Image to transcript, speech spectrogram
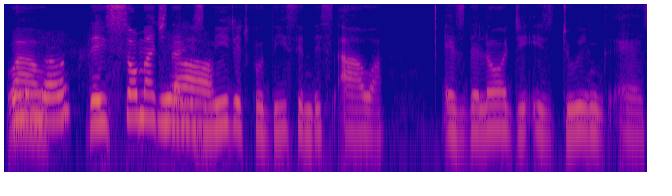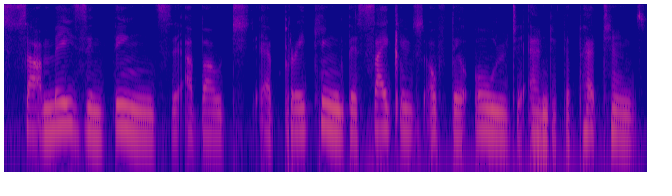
Wow. know? There is so much that is needed for this in this hour as the Lord is doing uh, so amazing things about uh, breaking the cycles of the old and the patterns.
